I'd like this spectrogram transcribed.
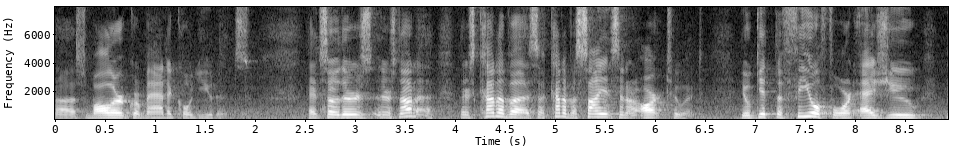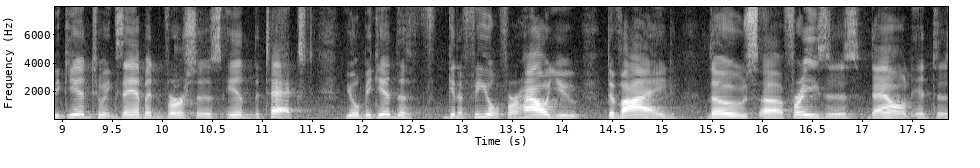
uh, smaller grammatical units. And so there's, there's not a, there's kind of a, it's a kind of a science and an art to it. You'll get the feel for it as you begin to examine verses in the text. You'll begin to get a feel for how you divide those uh, phrases down into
